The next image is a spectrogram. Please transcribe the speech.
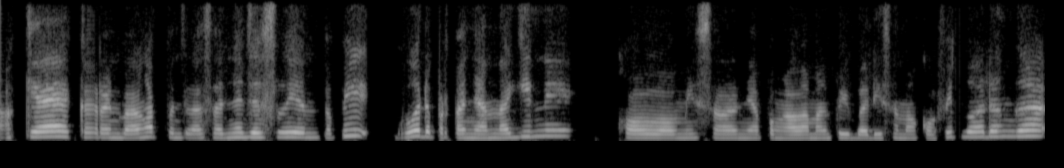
Oke, keren banget penjelasannya Jesslyn. Tapi gue ada pertanyaan lagi nih kalau misalnya pengalaman pribadi sama COVID lo ada nggak?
